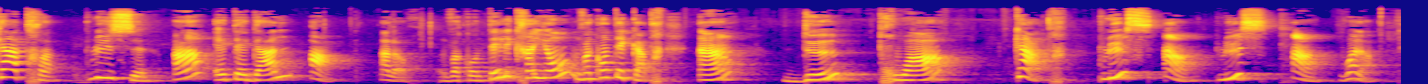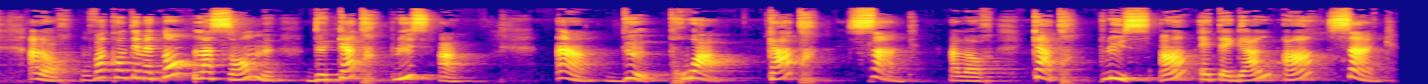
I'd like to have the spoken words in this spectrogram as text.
4 plus 1 est égal à. Alors, on va compter les crayons, on va compter 4. 1, 2, 3, 4. Plus 1, plus 1. Voilà. Alors, on va compter maintenant la somme de 4 plus 1. 1, 2, 3, 4, 5. Alors, 4 plus 1 est égal à 5.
